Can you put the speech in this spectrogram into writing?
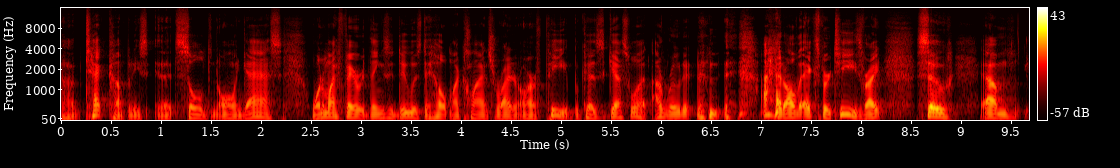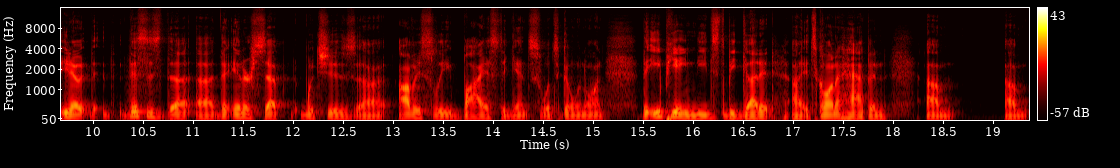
uh, tech companies that sold in oil and gas. One of my favorite things to do is to help my clients write an RFP because guess what? I wrote it. I had all the expertise, right? So, um, you know, th- this is the uh, the intercept, which is uh, obviously biased against what's going on. The EPA needs to be gutted. Uh, it's going to happen. Um, um,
